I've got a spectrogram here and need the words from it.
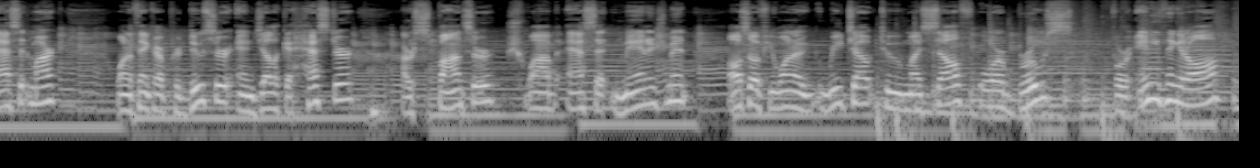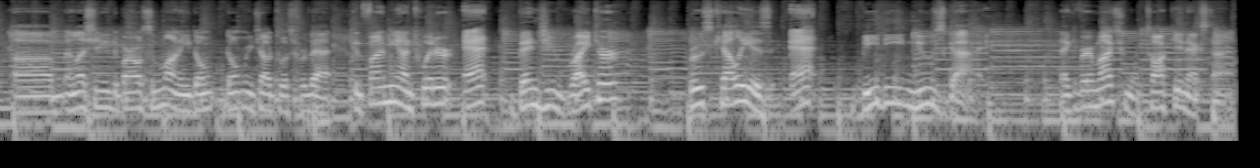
AssetMark. I want to thank our producer, Angelica Hester, our sponsor, Schwab Asset Management. Also, if you want to reach out to myself or Bruce for anything at all, um, unless you need to borrow some money, don't don't reach out to us for that. You can find me on Twitter at Benji Writer. Bruce Kelly is at BD News Guy. Thank you very much, and we'll talk to you next time.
